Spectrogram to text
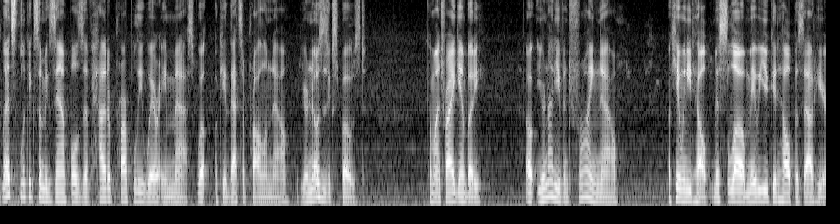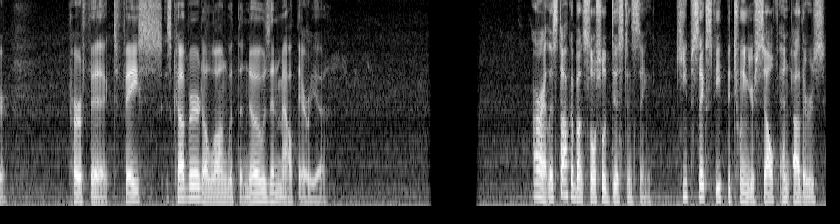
Let's look at some examples of how to properly wear a mask. Well, okay, that's a problem now. Your nose is exposed. Come on, try again, buddy. Oh, you're not even trying now. Okay, we need help. Miss Lowe, maybe you can help us out here. Perfect. Face is covered along with the nose and mouth area. Alright, let's talk about social distancing. Keep six feet between yourself and others.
